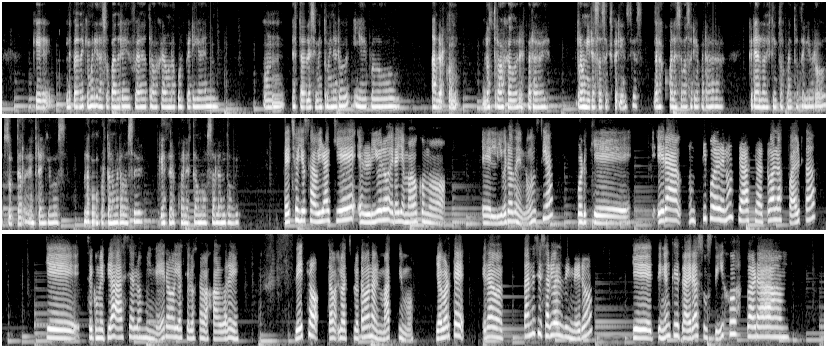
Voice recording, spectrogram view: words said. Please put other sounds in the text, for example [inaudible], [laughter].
que después de que muriera su padre fue a trabajar a una pulpería en un establecimiento minero y ahí pudo hablar con los trabajadores para reunir esas experiencias, de las cuales se basaría para crear los distintos cuentos del libro Subterra, entre ellos La compuerta número 12, que es del cual estamos hablando hoy. De hecho, yo sabía que el libro era llamado como el libro denuncia, porque era un tipo de denuncia hacia todas las faltas que se cometía hacia los mineros y hacia los trabajadores. De hecho, lo explotaban al máximo. Y aparte, era tan necesario el dinero que tenían que traer a sus hijos para,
